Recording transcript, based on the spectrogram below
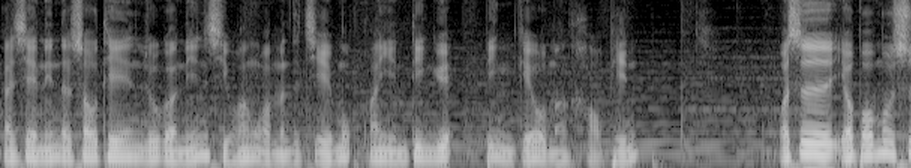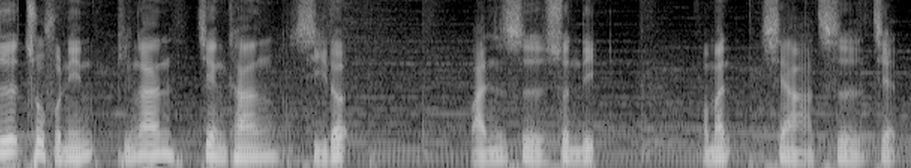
感谢您的收听。如果您喜欢我们的节目，欢迎订阅并给我们好评。我是尤伯牧师，祝福您平安、健康、喜乐，凡事顺利。我们下次见。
